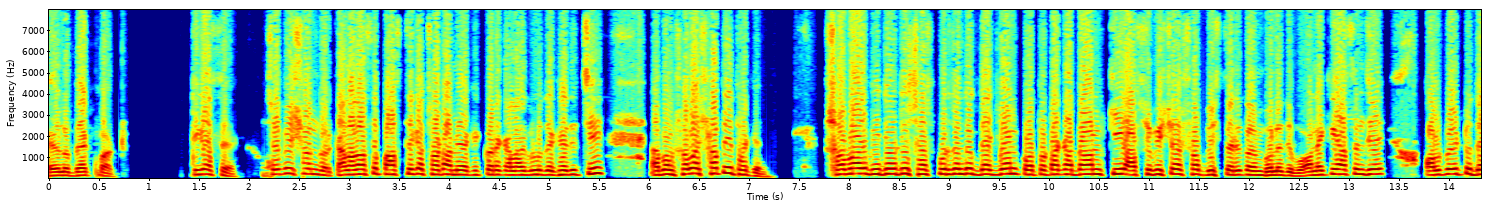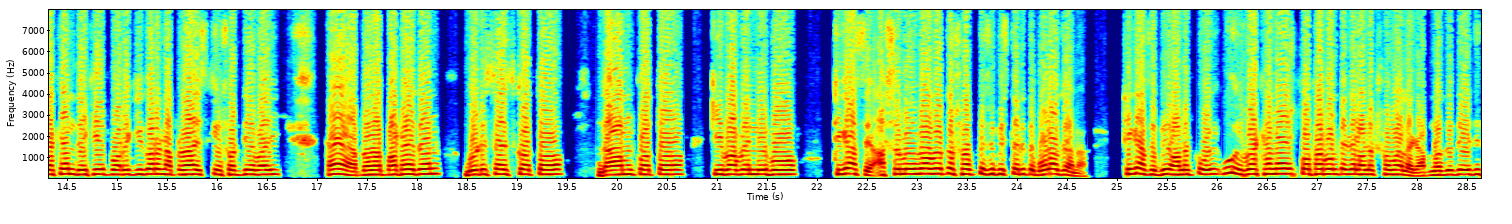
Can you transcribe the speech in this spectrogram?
এই হলো ব্যাক পার্ট ঠিক আছে? খুবই সুন্দর। কালার আছে পাঁচ থেকে ছটা। আমি এক এক করে কালারগুলো দেখে দিচ্ছি। এবং সবাই সাথেই থাকেন। সবাই ভিডিওটি শেষ পর্যন্ত দেখবেন, কত টাকা দাম, কি আসে বিষয় সব বিস্তারিত আমি বলে দেবো। অনেকেই আছেন যে অল্প একটু দেখেন, দেখে পরে কি করেন, আপনারা স্ক্রিনশট দিয়ে ভাই হ্যাঁ আপনারা পাঠিয়ে দেন বডি সাইজ কত, দাম কত, কীভাবে নিব, ঠিক আছে? আসলে ওইভাবে তো সবকিছু বিস্তারিত বলা যায় না। ঠিক আছে অনেক ওই- ওই- ওইখানে কথা বলতে গেলে অনেক সময় লাগে। আপনার যদি এই যে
